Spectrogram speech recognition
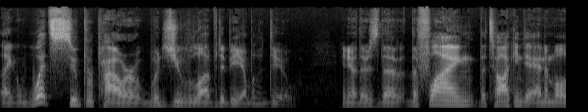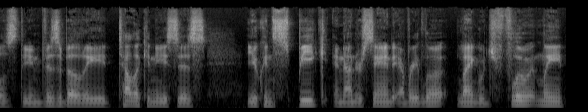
like what superpower would you love to be able to do? You know, there's the the flying, the talking to animals, the invisibility, telekinesis. You can speak and understand every lo- language fluently,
